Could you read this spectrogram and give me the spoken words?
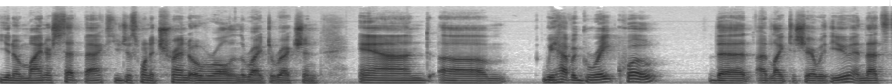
you know, minor setbacks. You just want to trend overall in the right direction. And um, we have a great quote that I'd like to share with you, and that's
